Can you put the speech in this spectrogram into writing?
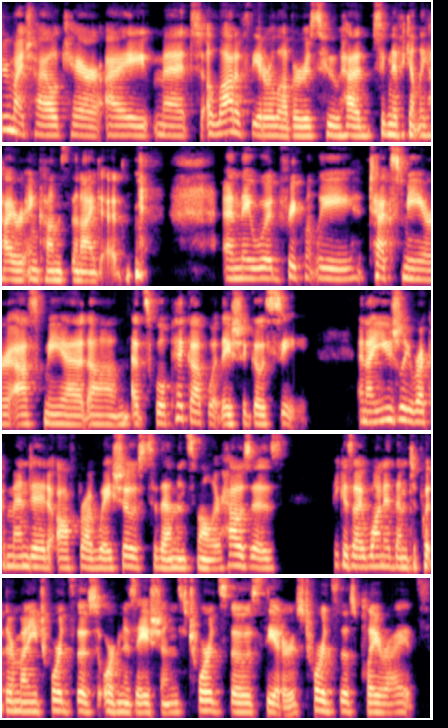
through my childcare, I met a lot of theater lovers who had significantly higher incomes than I did. and they would frequently text me or ask me at um, at school pickup what they should go see. And I usually recommended off Broadway shows to them in smaller houses because I wanted them to put their money towards those organizations, towards those theaters, towards those playwrights.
